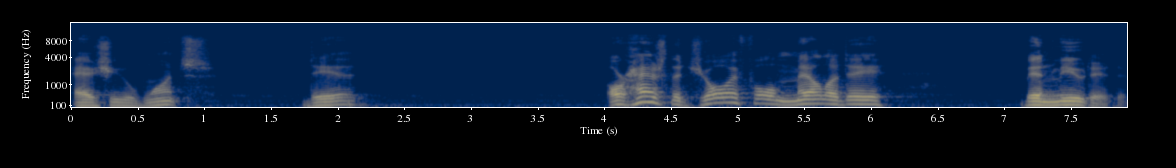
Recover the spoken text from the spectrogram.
as you once did? Or has the joyful melody been muted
